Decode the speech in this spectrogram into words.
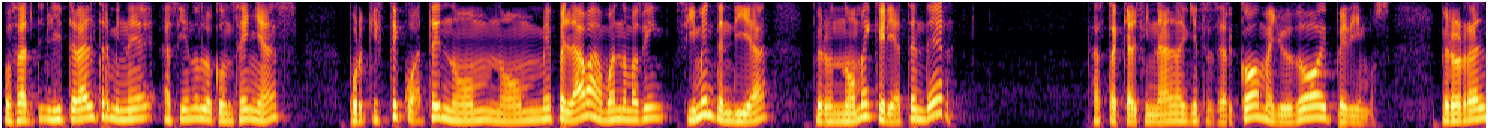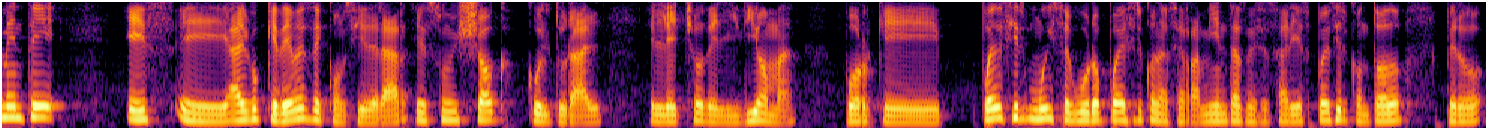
O sea, literal terminé haciéndolo con señas porque este cuate no, no me pelaba. Bueno, más bien sí me entendía, pero no me quería atender. Hasta que al final alguien se acercó, me ayudó y pedimos. Pero realmente es eh, algo que debes de considerar. Es un shock cultural el hecho del idioma porque puedes ir muy seguro, puedes ir con las herramientas necesarias, puedes ir con todo, pero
